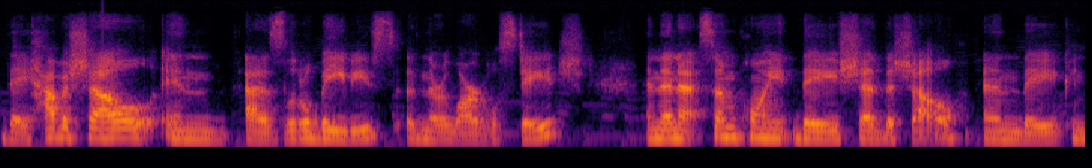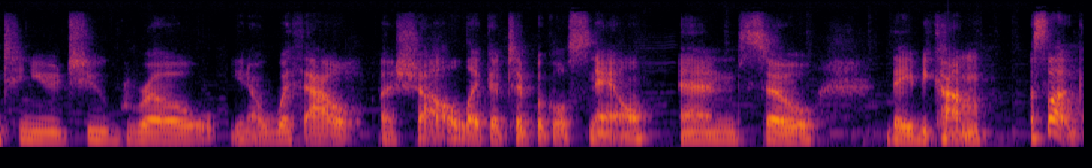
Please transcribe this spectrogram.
they have a shell in as little babies in their larval stage. And then at some point they shed the shell and they continue to grow you know without a shell like a typical snail. And so they become a slug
